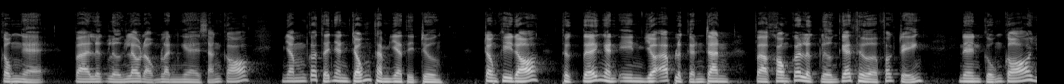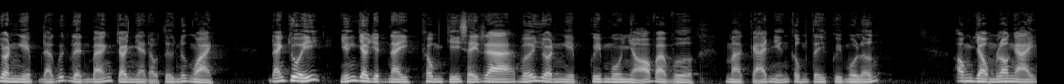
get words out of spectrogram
công nghệ và lực lượng lao động lành nghề sẵn có nhằm có thể nhanh chóng tham gia thị trường. Trong khi đó, thực tế ngành in do áp lực cạnh tranh và không có lực lượng kế thừa phát triển, nên cũng có doanh nghiệp đã quyết định bán cho nhà đầu tư nước ngoài. Đáng chú ý, những giao dịch này không chỉ xảy ra với doanh nghiệp quy mô nhỏ và vừa mà cả những công ty quy mô lớn. Ông Dòng lo ngại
